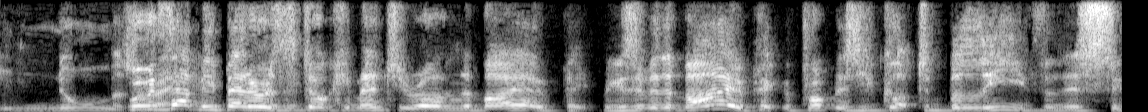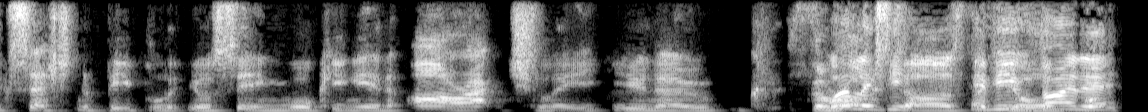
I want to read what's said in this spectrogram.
enormous. Would that be better as a documentary rather than a biopic? Because with a biopic, the problem is you've got to believe that this succession of people that you're seeing walking in are actually, you know, the well, rock if you, stars. If you, can find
